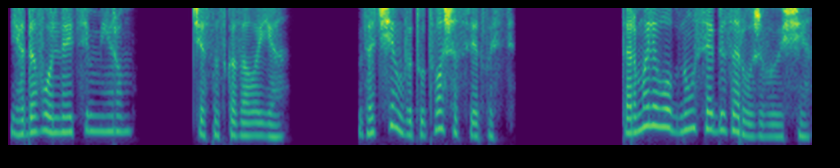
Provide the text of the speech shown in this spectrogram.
«Я довольна этим миром», — честно сказала я. «Зачем вы тут, ваша светлость?» Тормель улыбнулся обезоруживающе.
